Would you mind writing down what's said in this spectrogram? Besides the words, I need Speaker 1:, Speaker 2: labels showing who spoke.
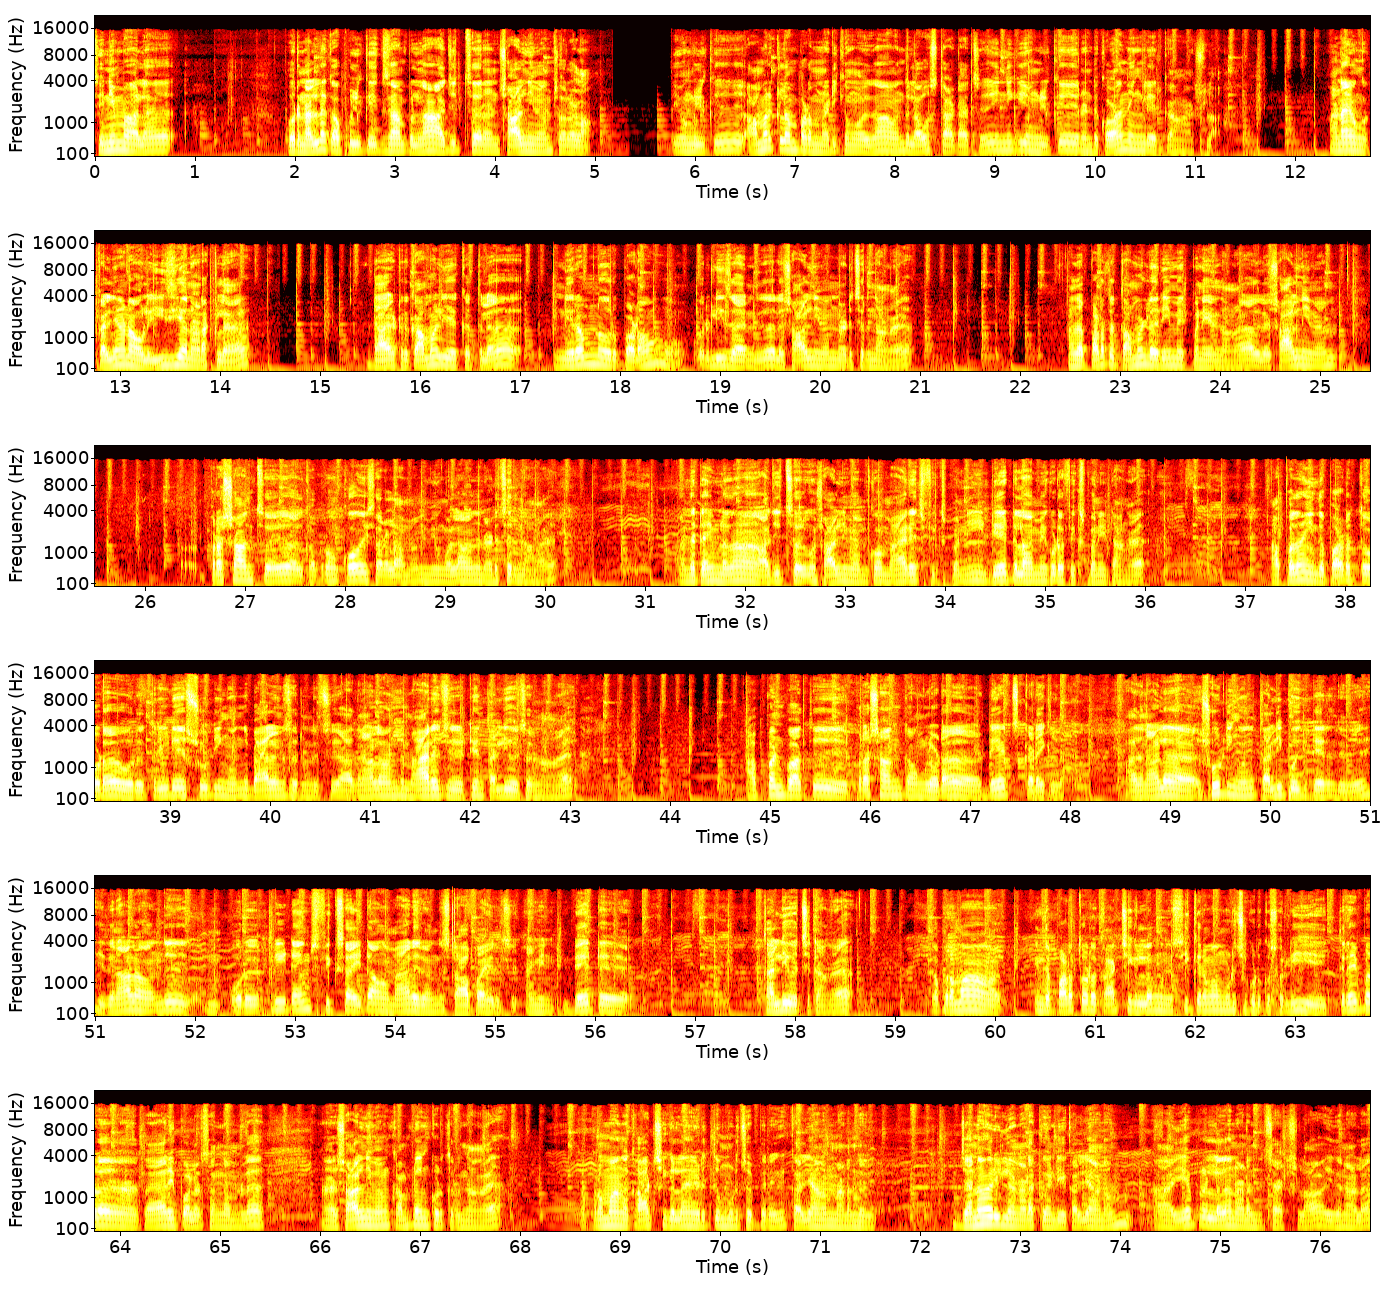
Speaker 1: சினிமாவில் ஒரு நல்ல கப்புளுக்கு எக்ஸாம்பிள்னால் Ajith sir and Shalini ma'am சொல்லலாம். இவங்களுக்கு அமர்கலம் படம் நடிக்கும் போது தான் வந்து லவ் ஸ்டார்ட் ஆச்சு. இன்றைக்கி இவங்களுக்கு ரெண்டு குழந்தைங்களே இருக்காங்க ஆக்சுவலாக ஆனால் இவங்க கல்யாணம் அவ்வளோ ஈஸியாக நடக்கலை. டேரக்டர் கமல் இயக்கத்தில் நிறம்னு ஒரு படம் ரிலீஸ் ஆயிருந்தது. அதில் ஷாலினி மேம் நடிச்சிருந்தாங்க. அந்த படத்தை தமிழில் ரீமேக் பண்ணியிருந்தாங்க. அதில் ஷாலினி மேம் பிரசாந்த் சார் அதுக்கப்புறம் கோவை சரளா மேம் இவங்கெல்லாம் வந்து நடிச்சிருந்தாங்க. அந்த டைமில் தான் அஜித் சாருக்கும் ஷாலினி மேம்க்கும் மேரேஜ் ஃபிக்ஸ் பண்ணி டேட் எல்லாமே கூட ஃபிக்ஸ் பண்ணிட்டாங்க. அப்போ தான் இந்த படத்தோட ஒரு த்ரீ டேஸ் ஷூட்டிங் வந்து பேலன்ஸ் இருந்துச்சு. அதனால் வந்து மேரேஜ் டேட்டையும் தள்ளி வச்சுருந்தாங்க. அப்பன்னு பார்த்து பிரசாந்த் அவங்களோட டேட்ஸ் கிடைக்கல. அதனால் ஷூட்டிங் வந்து தள்ளி போய்கிட்டே இருந்தது. இதனால் வந்து ஒரு த்ரீ டைம்ஸ் ஃபிக்ஸ் ஆகிட்டு அவங்க மேரேஜ் வந்து ஸ்டாப் ஆகிடுச்சு ஐ மீன் டேட்டு தள்ளி வச்சுட்டாங்க. அதுக்கப்புறமா இந்த படத்தோட காட்சிகள்லாம் கொஞ்சம் சீக்கிரமாக முடிச்சு கொடுக்க சொல்லி திரைப்பட தயாரிப்பாளர் சங்கமில் ஷாலினி மேம் கம்ப்ளைண்ட் கொடுத்துருந்தாங்க. அப்புறமா அந்த காட்சிகள்லாம் எடுத்து முடித்த பிறகு கல்யாணம் நடந்தது. ஜனவரியில் நடக்க வேண்டிய கல்யாணம் ஏப்ரலில் தான் நடந்துச்சு ஆக்சுவலாக இதனால்.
